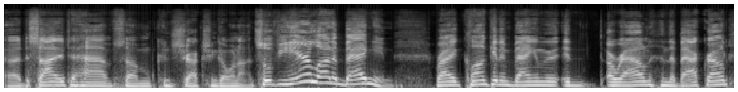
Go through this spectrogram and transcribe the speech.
uh, decided to have some construction going on. So if you hear a lot of banging, right, clunking and banging it around in the background,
